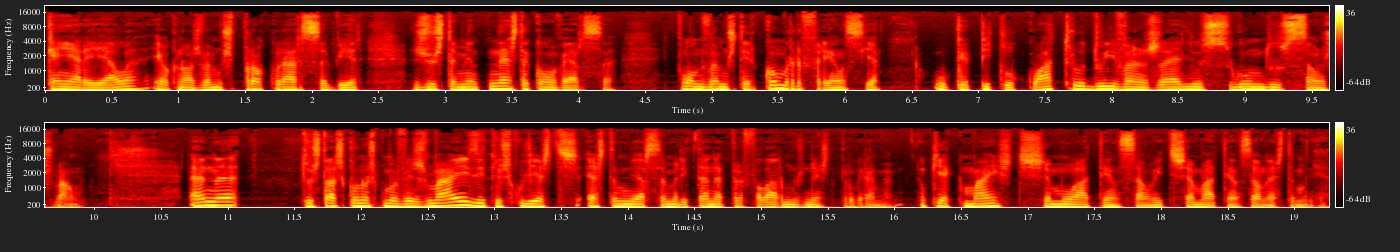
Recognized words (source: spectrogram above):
Quem era ela? É o que nós vamos procurar saber justamente nesta conversa, onde vamos ter como referência o capítulo 4 do Evangelho segundo São João. Ana, Tu estás connosco uma vez mais e tu escolheste esta mulher samaritana para falarmos neste programa. O que é que mais te chamou a atenção e te chama a atenção nesta mulher?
